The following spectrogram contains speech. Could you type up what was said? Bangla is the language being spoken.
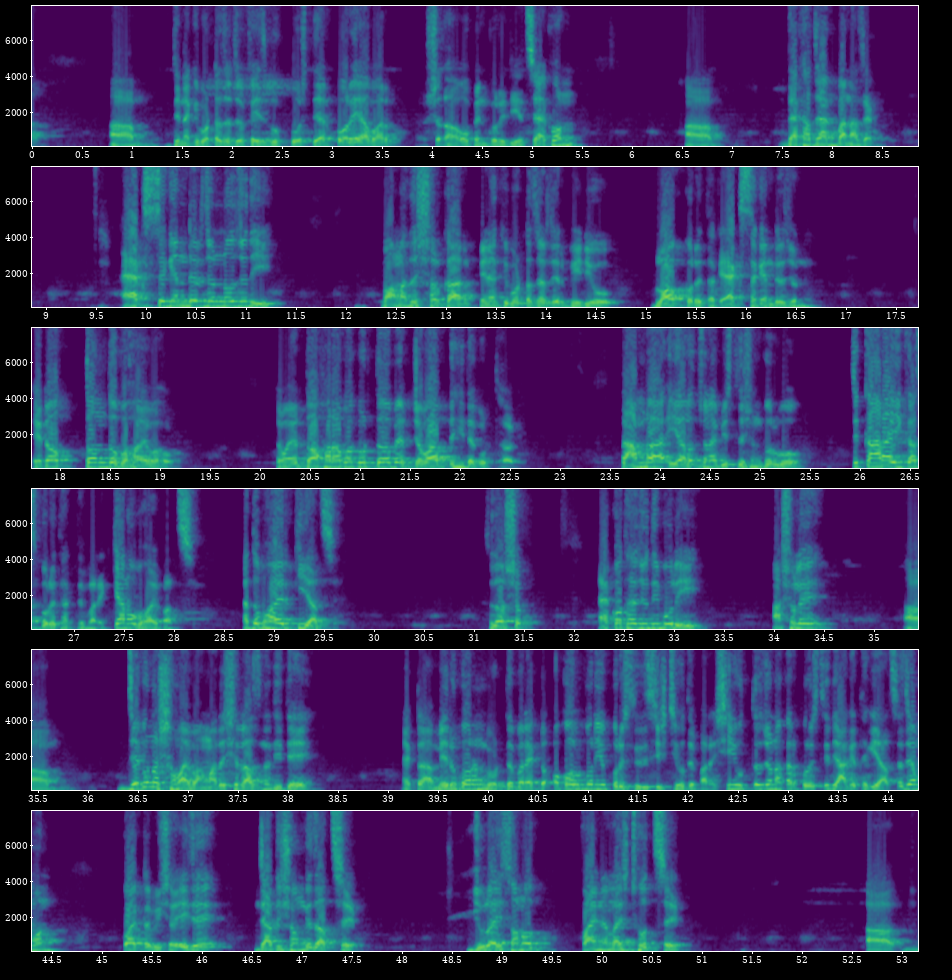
পিনাকি ভট্টাচার্য ফেসবুক পোস্ট দেওয়ার পরে আবার ওপেন করে দিয়েছে। এখন দেখা যাক বা না যাক। এক সেকেন্ডের জন্য যদি বাংলাদেশ সরকার পিনাকি ভট্টাচার্যের ভিডিও ব্লক করে থাকে, এক সেকেন্ডের জন্য। এটা অত্যন্ত ভয়াবহ। এর দফারফা করতে হবে, জবাবদিহিতা করতে হবে। তা আমরা এই আলোচনায় বিশ্লেষণ করব যে কারা এই কাজ করে থাকতে পারে, কেন ভয় পাচ্ছে, এত ভয়ের কি আছে? দর্শক, এক কথায় যদি বলি, আসলে যে কোনো সময় বাংলাদেশের রাজনীতিতে একটা মেরুকরণ ঘটতে পারে, একটা অকল্পনীয় পরিস্থিতি সৃষ্টি হতে পারে। সেই উত্তেজনাকার পরিস্থিতি আগে থেকেই আছে। যেমন কয়েকটা বিষয়, এই যে জাতিসংঘে যাচ্ছে। জুলাই সনদ ফাইনালাইজড হচ্ছে।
